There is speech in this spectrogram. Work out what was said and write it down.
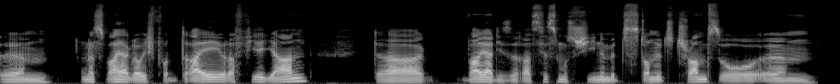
Ähm, Und das war ja, glaube ich, vor drei oder vier Jahren. Da war ja diese Rassismus-Schiene mit Donald Trump so ähm,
